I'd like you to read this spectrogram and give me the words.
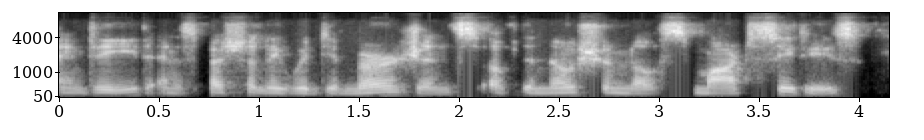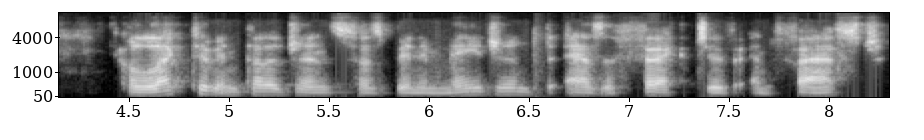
indeed, and especially with the emergence of the notion of smart cities, collective intelligence has been imagined as effective and fast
